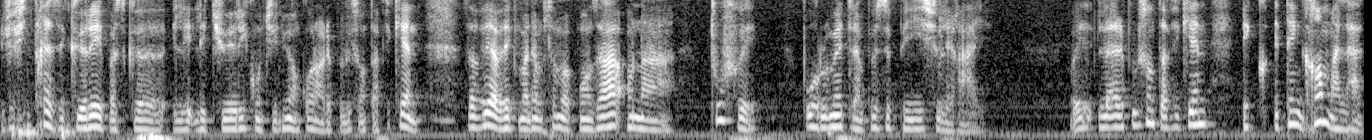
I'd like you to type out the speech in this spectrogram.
je, suis très écœuré parce que les, tueries continuent encore en République centrafricaine. Vous savez, avec Mme Samba Ponza, on a tout fait pour remettre un peu ce pays sur les rails. la République centrafricaine est, est un grand malade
